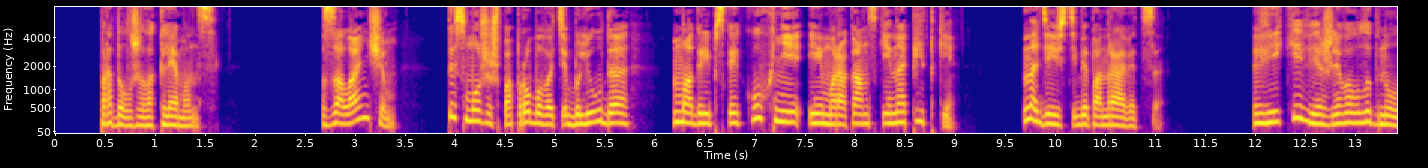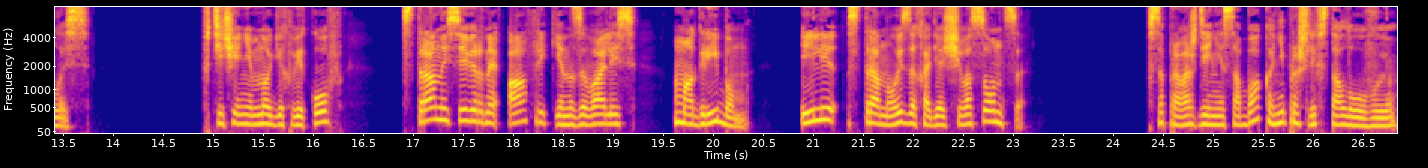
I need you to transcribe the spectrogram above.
— продолжила Клеманс. За ланчем ты сможешь попробовать блюда магрибской кухни и марокканские напитки. Надеюсь, тебе понравится». Вики вежливо улыбнулась. В течение многих веков страны Северной Африки назывались Магрибом или страной заходящего солнца. В сопровождении собак они прошли в столовую,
